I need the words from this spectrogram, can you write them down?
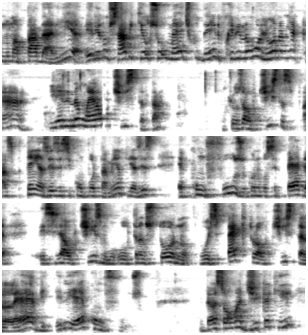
numa padaria, ele não sabe que eu sou o médico dele, porque ele não olhou na minha cara. E ele não é autista, tá? Porque os autistas têm, às vezes, esse comportamento, e às vezes é confuso quando você pega esse autismo, o transtorno, o espectro autista leve, ele é confuso. Então, é só uma dica que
